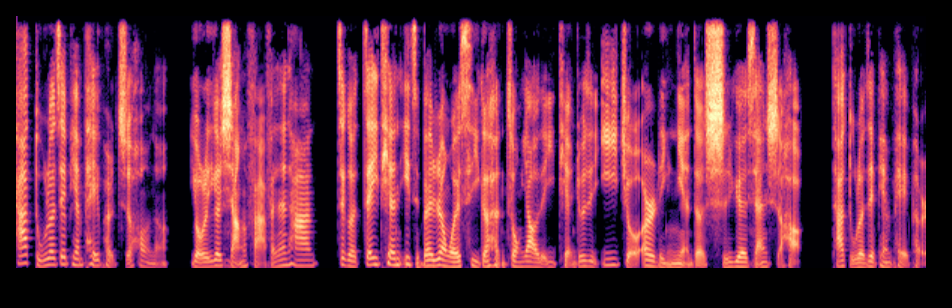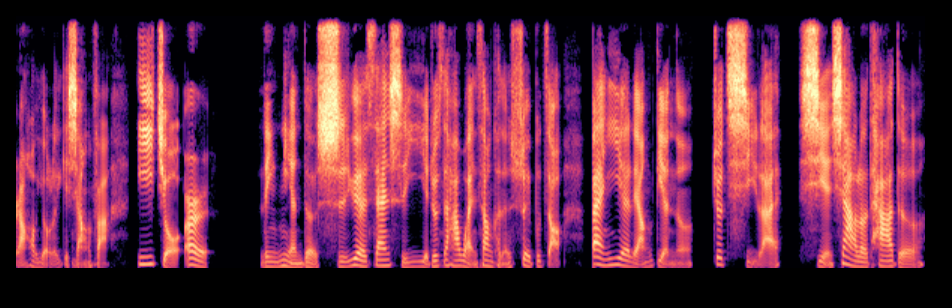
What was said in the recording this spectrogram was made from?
他读了这篇 paper 之后呢，有了一个想法，反正他这个这一天一直被认为是一个很重要的一天，就是一九二零年的十月三十号，他读了这篇 paper，然后有了一个想法。一九二零年的十月三十一，也就是他晚上可能睡不着，半夜两点呢就起来写下了他的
